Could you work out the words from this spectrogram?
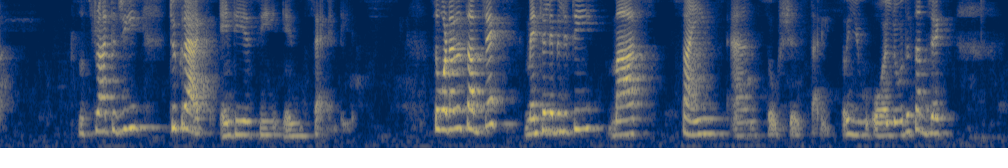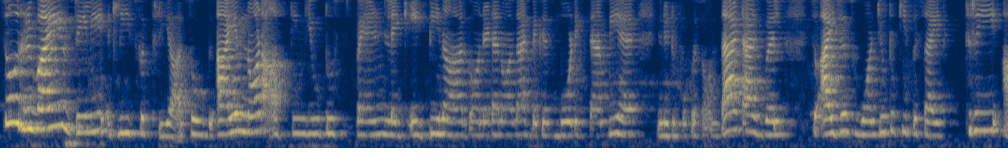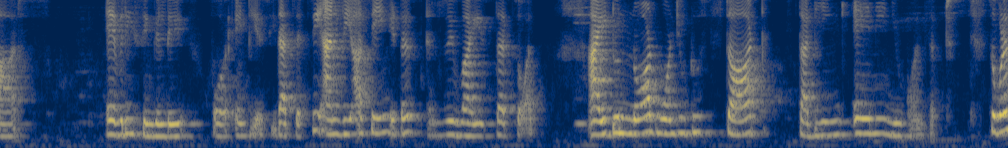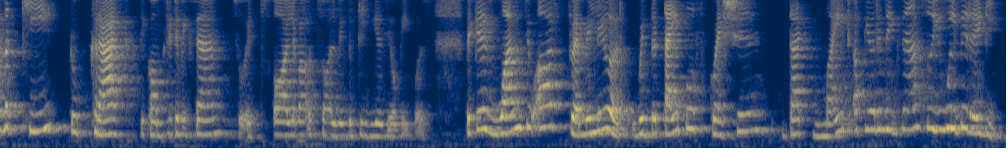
So strategy to crack NTSE in 7 days. So what are the subjects? Mental ability, maths, science and social studies. So you all know the subjects. So revise daily at least for 3 hours. So I am not asking you to spend like 18 hours on it and all that because board exam bhi hai. You need to focus on that as well. So I just want you to keep aside 3 hours every single day for NTSE. That's it. See, and we are saying it is revise. That's all. I do not want you to start studying any new concept. So, what is the key to crack the competitive exam? So, it's all about solving the previous year papers. Because once you are familiar with the type of questions that might appear in the exam, so you will be ready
